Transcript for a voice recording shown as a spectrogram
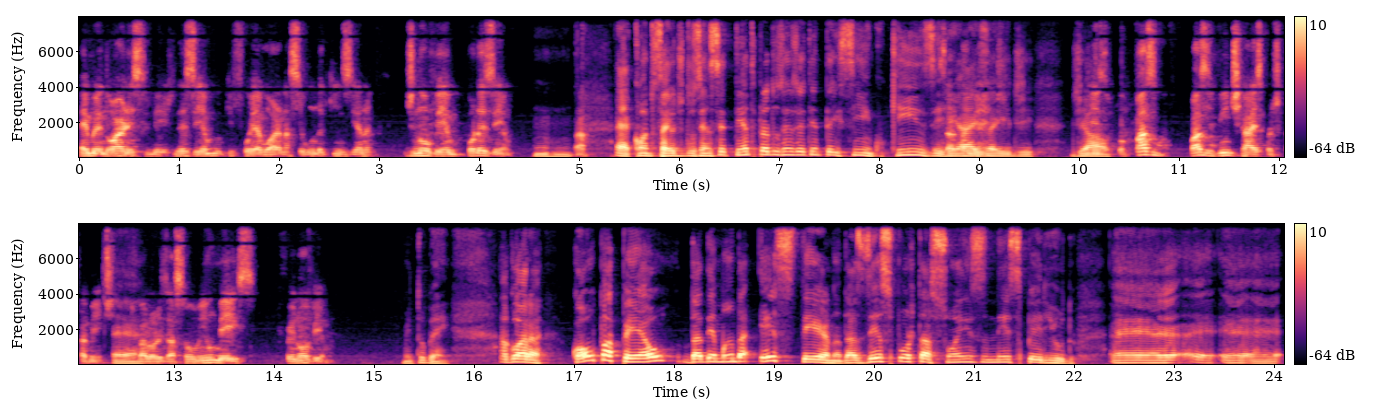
é menor nesse mês de dezembro do que foi agora na segunda quinzena de novembro, por exemplo. Uhum. Tá? É, quando saiu de 270 para 285, 15 Exatamente. reais aí de, de alta. Isso, quase, quase 20 reais praticamente é. de valorização em um mês foi em novembro. Muito bem. Agora, qual o papel da demanda externa, das exportações nesse período? É, é, é,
